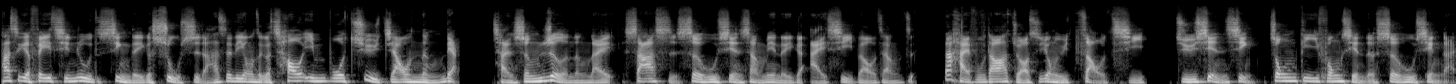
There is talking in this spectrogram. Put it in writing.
它是一个非侵入性的一个术式的，它是利用这个超音波聚焦能量产生热能来杀死射护腺上面的一个癌细胞，这样子。那海扶刀它主要是用于早期局限性中低风险的射护腺癌。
